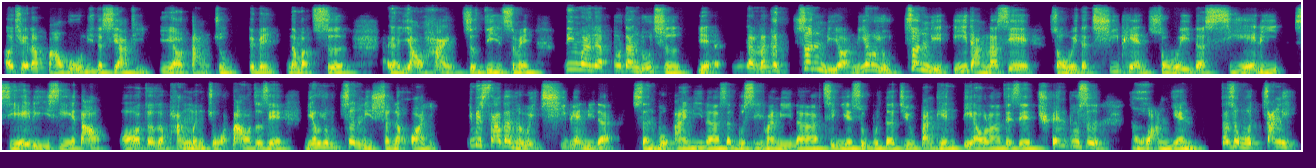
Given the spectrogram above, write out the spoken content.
而且呢，保护你的下体也要挡住，对不对？那么是呃要害之地，是不是？另外呢，不但如此，也那那个真理哦，你要有真理抵挡那些所谓的欺骗，所谓的邪理、邪理邪道哦，叫做旁门左道这些，你要用真理神的话语，因为撒旦很会欺骗你的，神不爱你呢，神不喜欢你呢，信耶稣不得救，半天掉啦，这些全部是谎言。但是我们站立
